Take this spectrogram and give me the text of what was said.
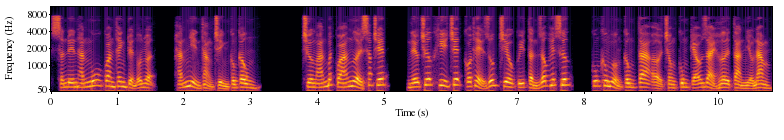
sấn đến hắn ngũ quan thanh tuyển ôn nhuận, hắn nhìn thẳng trình công công. Trường án bất quá người sắp chết, nếu trước khi chết có thể giúp chiêu quý tần dốc hết sức, cũng không hưởng công ta ở trong cung kéo dài hơi tàn nhiều năm.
